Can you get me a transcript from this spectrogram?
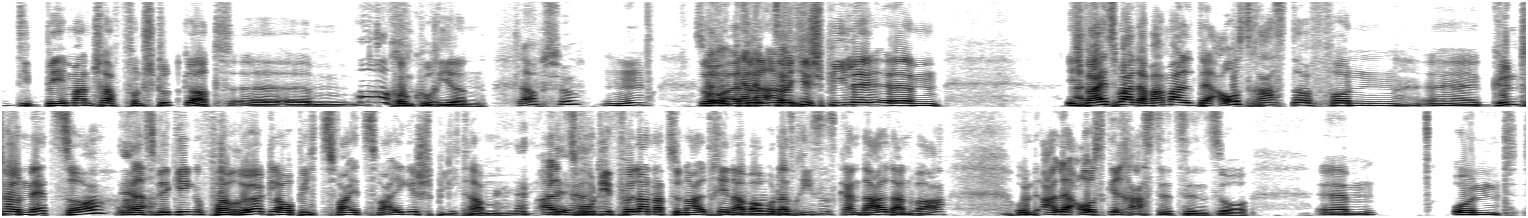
die B-Mannschaft von Stuttgart äh, ähm, Och. konkurrieren. Glaubst du? Mhm. So, Also, also, solche Spiele, ähm, ich Also- weiß mal, da war mal der Ausraster von äh, Günther Netzer, Ja. als wir gegen Faröer, glaube ich, 2-2 gespielt haben, als Ja. Rudi Völler Nationaltrainer war, wo das Riesenskandal dann war und alle ausgerastet sind so. Ähm, und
